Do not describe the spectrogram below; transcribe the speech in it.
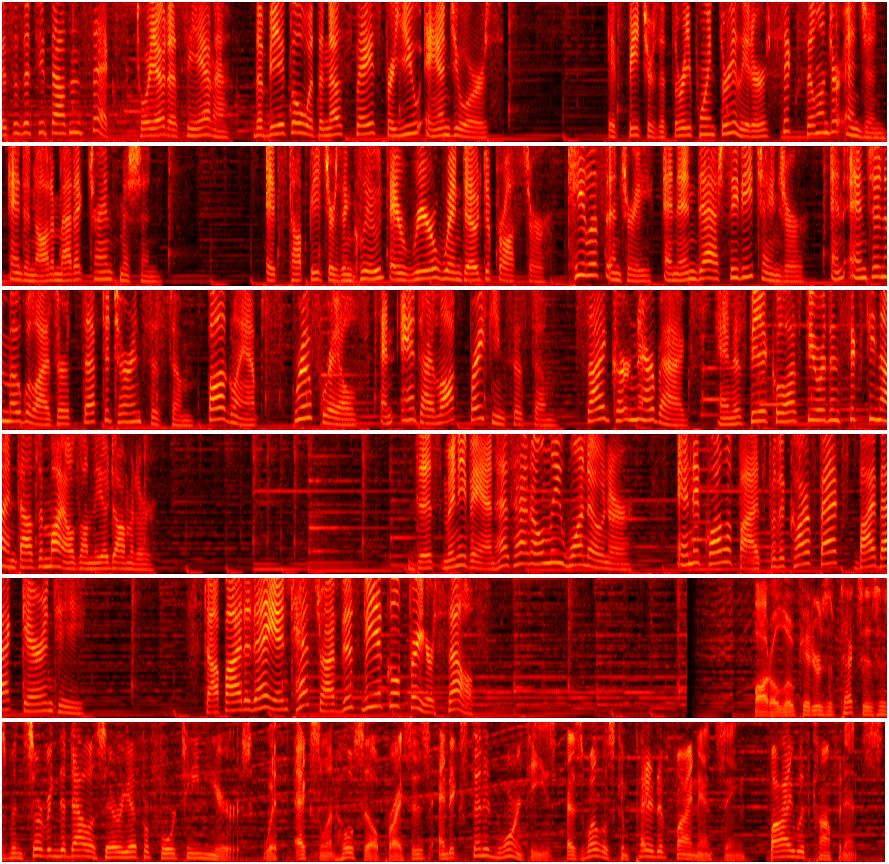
This is a 2006 Toyota Sienna, the vehicle with enough space for you and yours. It features a 3.3 liter six cylinder engine and an automatic transmission. Its top features include a rear window defroster, keyless entry, an in-dash CD changer, an engine immobilizer theft deterrent system, fog lamps, roof rails, an anti-lock braking system, side curtain airbags, and this vehicle has fewer than 69,000 miles on the odometer. This minivan has had only one owner, and it qualifies for the Carfax buyback guarantee. Stop by today and test drive this vehicle for yourself. Auto Locators of Texas has been serving the Dallas area for 14 years with excellent wholesale prices and extended warranties as well as competitive financing. Buy with confidence.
